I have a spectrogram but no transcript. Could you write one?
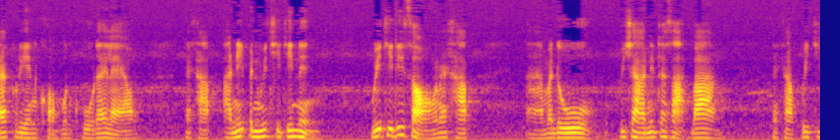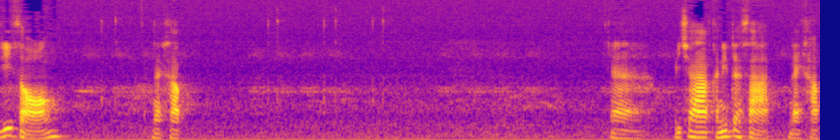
นักเรียนของคุณครูได้แล้วนะครับ อันนี้เป็นวิธีที่ 1 วิธีที่ 2 นะครับามาดูวิชาคณิตศาสตร์บ้างนะครับ วิธีที่ 2 นะครับวิชาคณิตศาสตร์นะครับ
